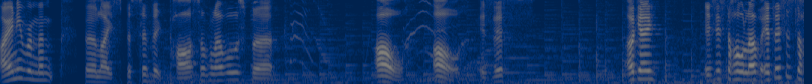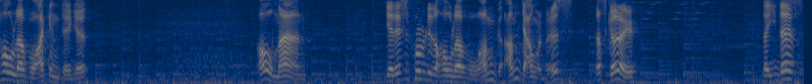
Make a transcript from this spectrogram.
I only remember like specific parts of levels, but Oh. Oh. Is this... Okay. Is this the whole level? If this is the whole level, I can dig it. Oh, man. Yeah, this is probably the whole level. I'm, I'm down with this. Let's go. Like, there's...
